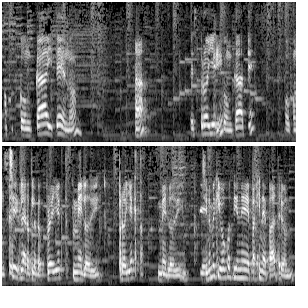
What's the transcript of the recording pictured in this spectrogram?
con, con K y T, ¿no? ¿Ah? ¿Es Project ¿Sí? con K, T? ¿O con C? Sí, claro, claro. Project Melody. Project Melody. Sí. Si no me equivoco, tiene página de Patreon.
